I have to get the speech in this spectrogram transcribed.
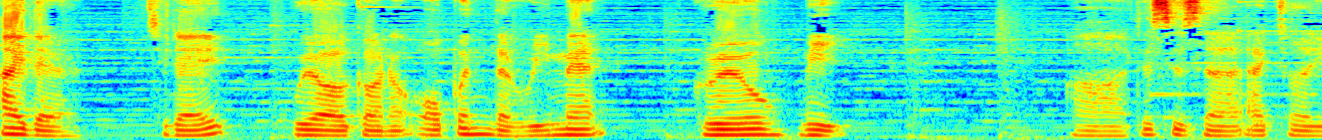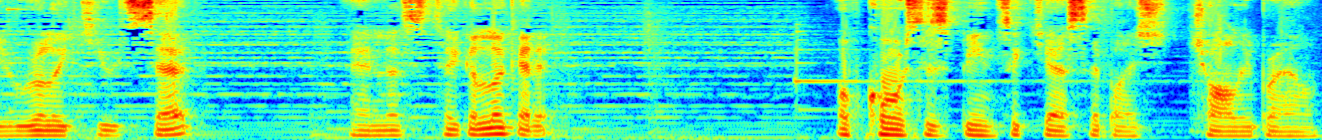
Hi there. Today we are gonna open the Re-Ment Grill Meat. Uh, this is uh, actually a really cute set and let's take a look at it. Of course it's being suggested by Charlie Brown.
